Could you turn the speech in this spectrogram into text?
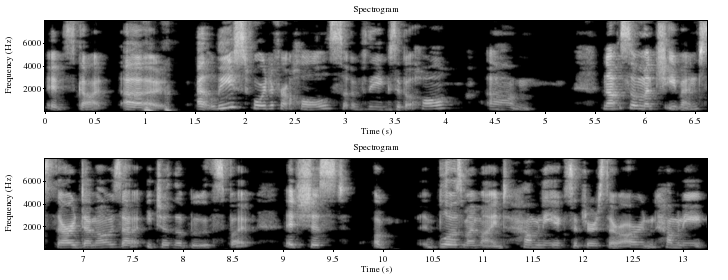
It's got uh, at least four different halls of the exhibit hall. Um, not so much events. There are demos at each of the booths, but it's just a, it blows my mind how many exhibitors there are and how many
